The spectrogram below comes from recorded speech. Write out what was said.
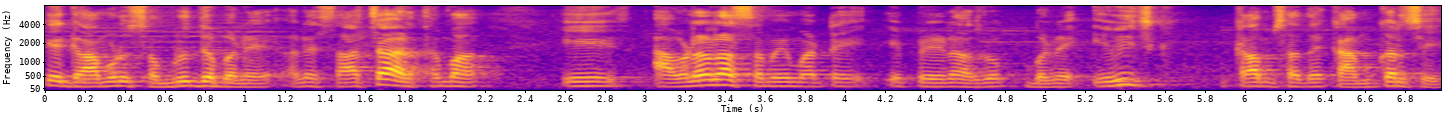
કે ગામડું સમૃદ્ધ બને અને સાચા અર્થમાં એ આવનારા સમય માટે એ પ્રેરણારૂપ બને એવી જ કામ સાથે કામ કરશે.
